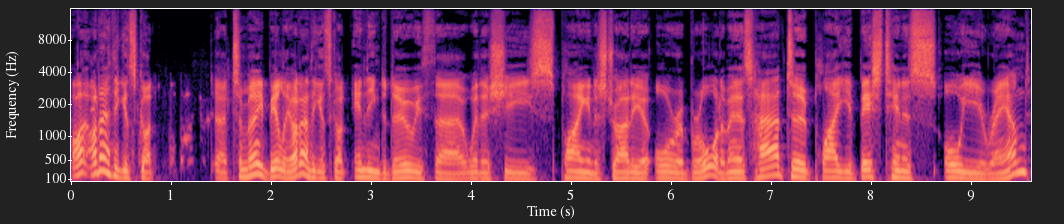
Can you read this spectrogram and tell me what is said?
I, I don't think it's got. Uh, to me, Billy, I don't think it's got anything to do with uh, whether she's playing in Australia or abroad. I mean, it's hard to play your best tennis all year round.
